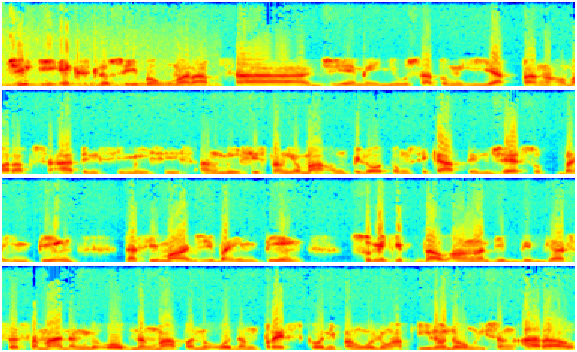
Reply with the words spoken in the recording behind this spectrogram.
Jiggy eksklusibong humarap sa GMA News at umiiyak pa nga humarap sa atin si Mrs. ang Mrs. ng yumaong pilotong si Captain Jessup Bahinting na si Margie Bahinting. Sumikip daw ang dibdib niya sa sama ng loob nang mapanood ang presko ni Pangulong Aquino noong isang araw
